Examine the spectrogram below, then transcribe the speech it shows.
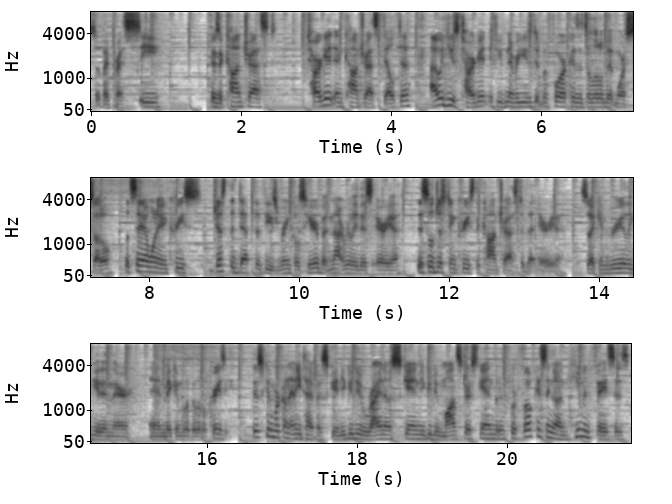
So if I press C, there's a contrast target and contrast delta. I would use target if you've never used it before because it's a little bit more subtle. Let's say I want to increase just the depth of these wrinkles here, but not really this area. This will just increase the contrast of that area. So I can really get in there and make them look a little crazy. This can work on any type of skin. You could do rhino skin, you could do monster skin, but if we're focusing on human faces,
